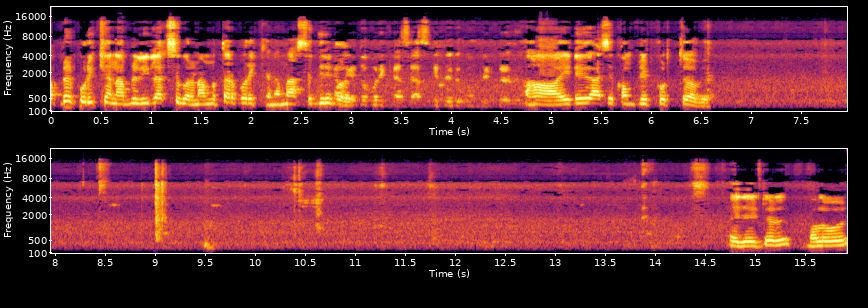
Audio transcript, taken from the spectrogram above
আপনার পরীক্ষা না আপনি রিল্যাক্স করেন আপনার তার পরীক্ষা না আমরা আস্তে ধীরে করেন তো পরীক্ষা আছে আজকে তো এটা কমপ্লিট করে দেব। হ্যাঁ এটা আছে কমপ্লিট করতে হবে। এই যে এটা ভালোভাবে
